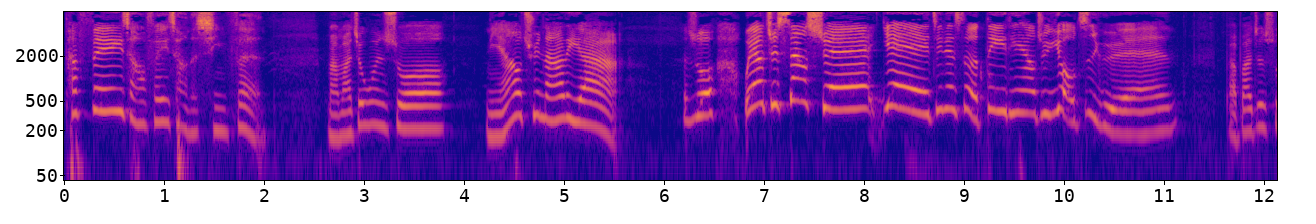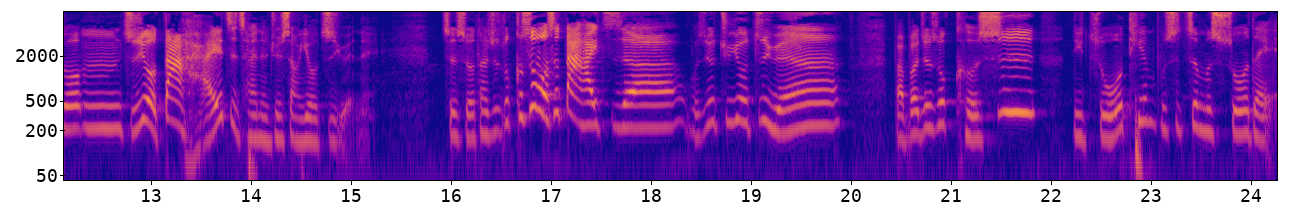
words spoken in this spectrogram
她非常非常的兴奋。妈妈就问说：“你要去哪里呀、他说：“我要去上学，耶！今天是我第一天要去幼稚园。”爸爸就说：“嗯，只有大孩子才能去上幼稚园呢。”这时候他就说：“可是我是大孩子啊，我就去幼稚园啊。”爸爸就说：“可是你昨天不是这么说的诶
